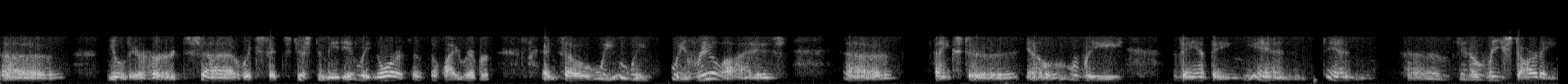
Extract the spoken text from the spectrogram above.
uh, mule deer herds, uh, which sits just immediately north of the White River. And so we we we realize, uh, thanks to you know revamping and and uh, you know restarting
